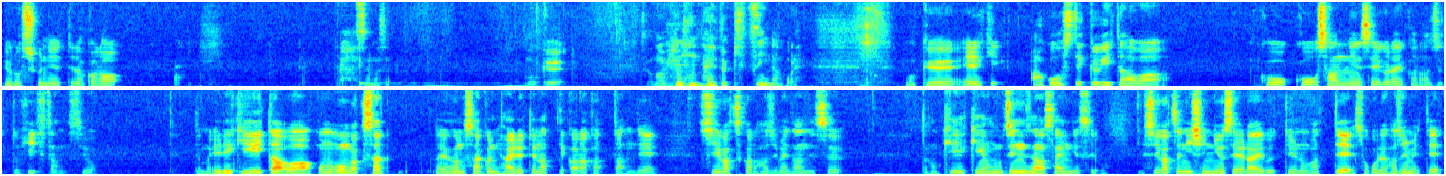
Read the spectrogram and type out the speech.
よろしくねって、だから、すいません。僕、飲み物ないときついな、これ。僕、エレキ、アコースティックギターは、高校3年生ぐらいからずっと弾いてたんですよ。でも、エレキギターは、この音楽サークル、大学のサークルに入るってなってから買ったんで、4月から始めたんです。だから経験も全然浅いんですよ。4月に新入生ライブっていうのがあって、そこで初めて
